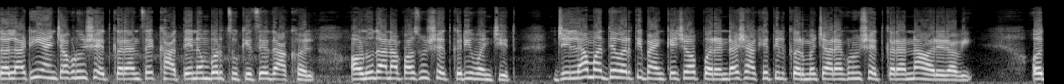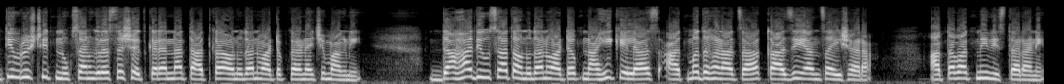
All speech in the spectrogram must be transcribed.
तलाठी यांच्याकडून शेतकऱ्यांचे खाते नंबर चुकीचे दाखल. अनुदानापासून शेतकरी वंचित. जिल्हा मध्यवर्ती बँकेच्या परंडा शाखेतील कर्मचाऱ्यांकडून शेतकऱ्यांना अरेरावी. अतिवृष्टीत नुकसानग्रस्त शेतकऱ्यांना तात्काळ अनुदान वाटप करण्याची मागणी. दहा दिवसात अनुदान वाटप नाही केल्यास आत्मदहनाचा काझी यांचा इशारा. आता बातमी विस्ताराने.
